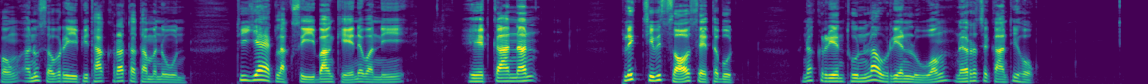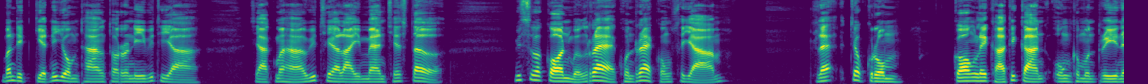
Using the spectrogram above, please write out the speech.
ของอนุสาวรีย์พิทักษ์รัฐธรรมนูญ ที่แยกหลักสี่บางเขนในวันนี้ เหตุการณ์นั้น พลิกชีวิตสอเศรษฐบุตร นักเรียนทุนเล่าเรียนหลวงในรัชกาลที่ 6 บัณฑิตเกียรตินิยมทางธรณีวิทยา จากมหาวิทยาลัยแมนเชสเตอร์ วิศวกรเหมืองแร่คนแรกของสยาม และเจ้ากรม กองเลขาธิการองคมนตรีใน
